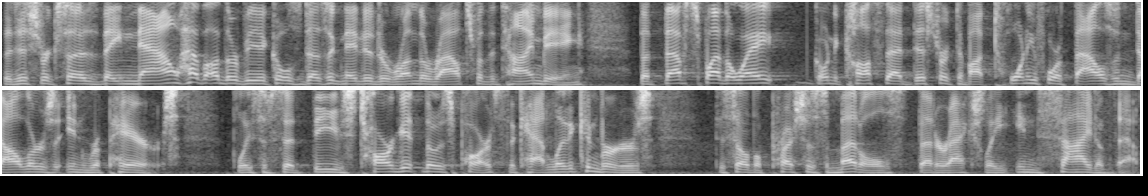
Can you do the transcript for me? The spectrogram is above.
The district says they now have other vehicles designated to run the routes for the time being. The thefts, by the way, going to cost that district about $24,000 in repairs. Police have said thieves target those parts, the catalytic converters, to sell the precious metals that are actually inside of them.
